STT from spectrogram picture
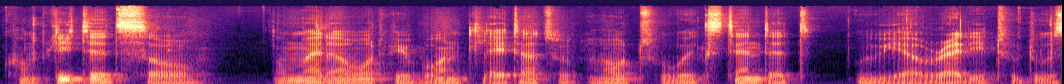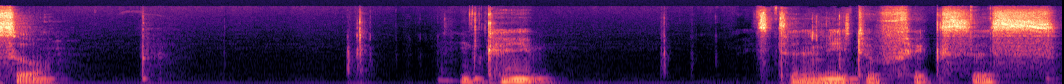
complete it. So no matter what we want later to how to extend it, we are ready to do so. Okay, still need to fix this.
